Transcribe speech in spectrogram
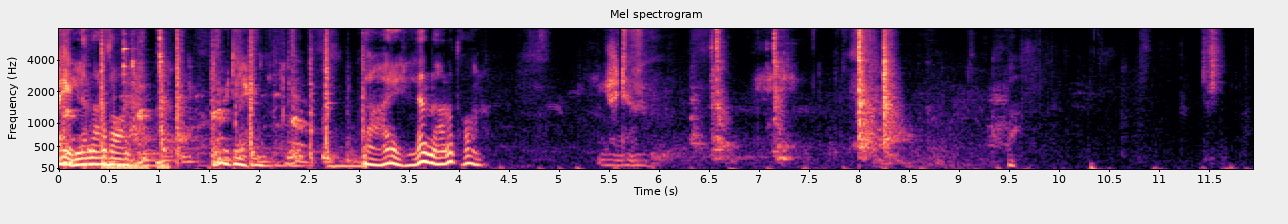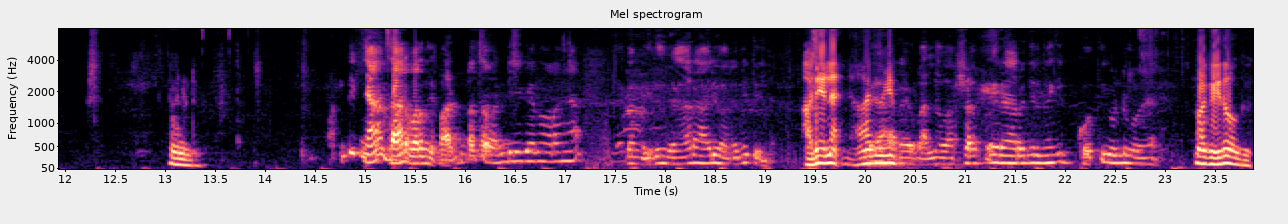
ആരില്ലെന്നാണ് തോന്നുന്നത് വീട്ടിലെ. ആരില്ലെന്നാണ് തോന്നുന്നത് അങ്ങനെയുണ്ട് വണ്ടി ഞാൻ സാറ് പറഞ്ഞു പണ്ടത്തെ വണ്ടിയൊക്കെ എന്ന് പറഞ്ഞാൽ ഇത് വേറെ ആരും അറിഞ്ഞിട്ടില്ല. അത് ഞാൻ വല്ല വർഷക്കാരെ അറിഞ്ഞിരുന്നെങ്കിൽ കൊത്തി കൊണ്ടുപോയാൽ നോക്ക് ഇത് നോക്ക്.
